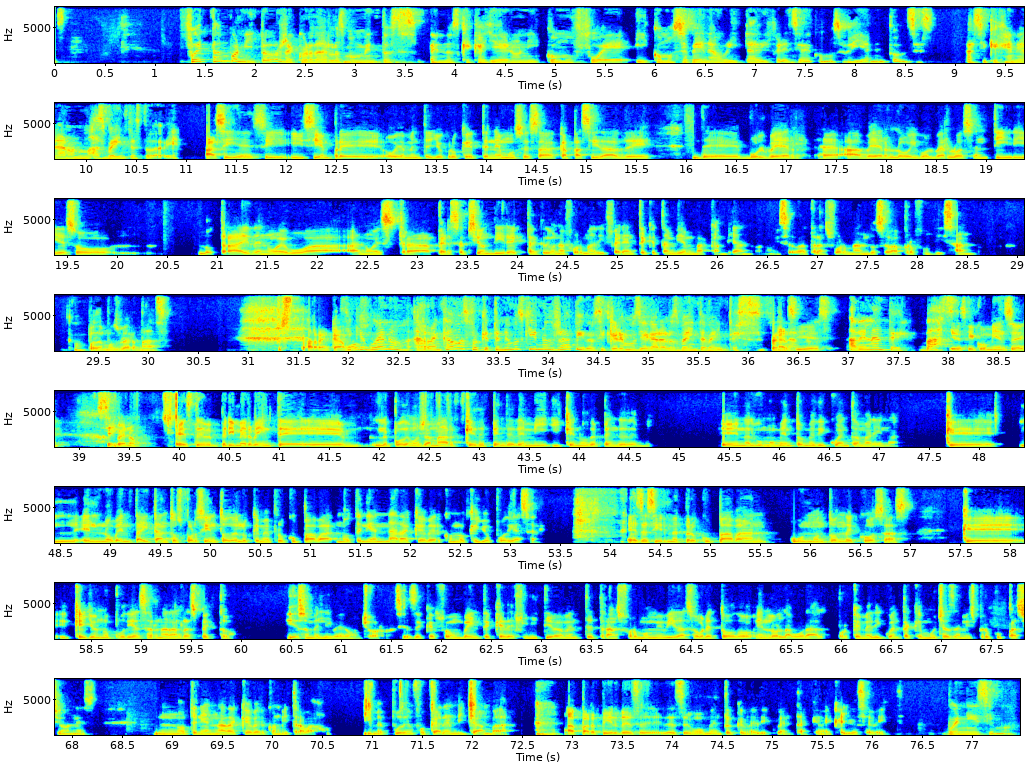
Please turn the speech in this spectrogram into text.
fue tan bonito recordar los momentos en los que cayeron y cómo fue y cómo se ven ahorita a diferencia de cómo se veían entonces. Así que generaron más 20 todavía. Así es, sí, y siempre, obviamente, yo creo que tenemos esa capacidad de, de volver eh, a verlo y volverlo a sentir, y eso lo trae de nuevo a, nuestra percepción directa de una forma diferente que también va cambiando ¿no? y se va transformando, se va profundizando. Podemos ver más. Pues, ¿Arrancamos? Así que bueno, arrancamos porque tenemos que irnos rápido si queremos llegar a los 2020. Así es. Adelante, vas. ¿Quieres que comience? Sí. Bueno, este primer 20 eh, le podemos llamar ¿qué depende de mí y qué no depende de mí? En algún momento me di cuenta, Marina, que el noventa y tantos por ciento de lo que me preocupaba no tenía nada que ver con lo que yo podía hacer. Es decir, me preocupaban un montón de cosas que, que yo no podía hacer nada al respecto. Y eso me liberó un chorro. Así es de que fue un 20 que definitivamente transformó mi vida, sobre todo en lo laboral, porque me di cuenta que muchas de mis preocupaciones no tenían nada que ver con mi trabajo. Y me pude enfocar en mi chamba a partir de ese, de ese momento que me di cuenta que me cayó ese 20. Buenísimo.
